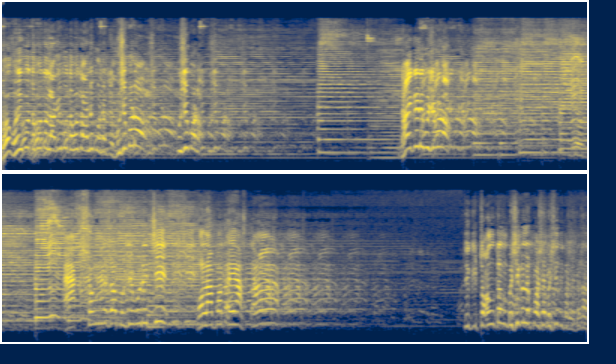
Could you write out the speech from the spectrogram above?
ভোগ হইব তবে তো লাগিব তবে তো আনিব নাকি? বুঝে পড়ো বুঝে পড়ো ঢাই কেটে বুঝে পড়ো। একসঙ্গে সব বুঝে পড়েছি কলা পাতায় আসতে। তুই কি টং টং বেশি করলে পয়সা বেশি দিবি? না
